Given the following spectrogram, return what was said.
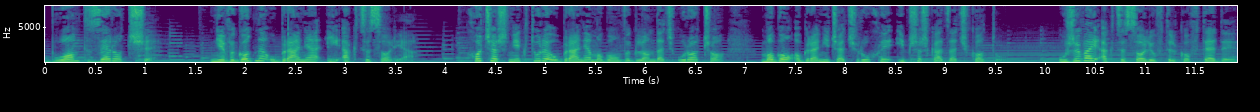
Błąd 03. Niewygodne ubrania i akcesoria. Chociaż niektóre ubrania mogą wyglądać uroczo, mogą ograniczać ruchy i przeszkadzać kotu. Używaj akcesoriów tylko wtedy,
